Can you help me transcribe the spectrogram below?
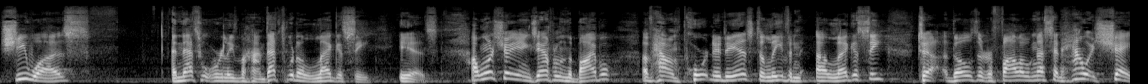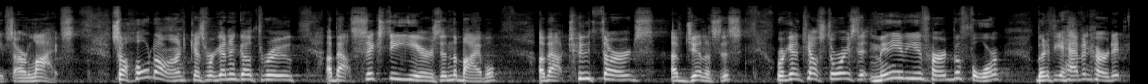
She was, and that's what we're leaving behind. That's what a legacy is. I want to show you an example in the Bible of how important it is to leave an, a legacy to those that are following us and how it shapes our lives. So hold on, because we're going to go through about 60 years in the Bible about two thirds of Genesis. We're going to tell stories that many of you have heard before, but if you haven't heard it,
